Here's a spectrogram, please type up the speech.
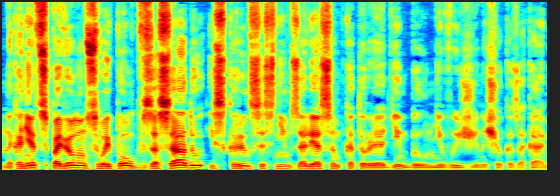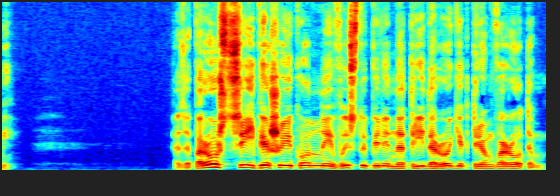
Наконец повел он свой полк в засаду и скрылся с ним за лесом, который один был не выжжен еще казаками. А запорожцы и пешие конные выступили на три дороги к трем воротам.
